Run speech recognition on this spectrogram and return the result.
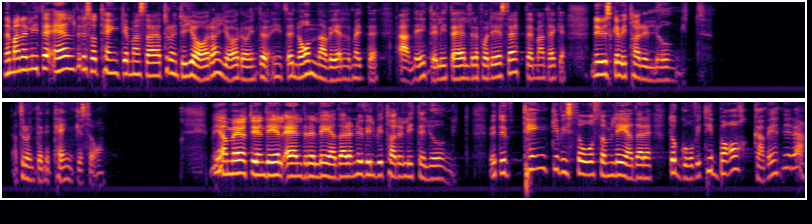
När man är lite äldre så tänker man så här, jag tror inte Göran gör det, inte, inte någon av er som inte, ja, det är inte lite äldre på det sättet. Man tänker, nu ska vi ta det lugnt. Jag tror inte ni tänker så. Men jag möter ju en del äldre ledare, nu vill vi ta det lite lugnt. Vet du, tänker vi så som ledare, då går vi tillbaka, vet ni det?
